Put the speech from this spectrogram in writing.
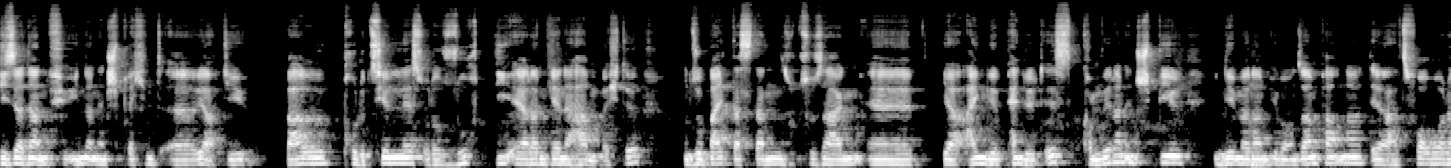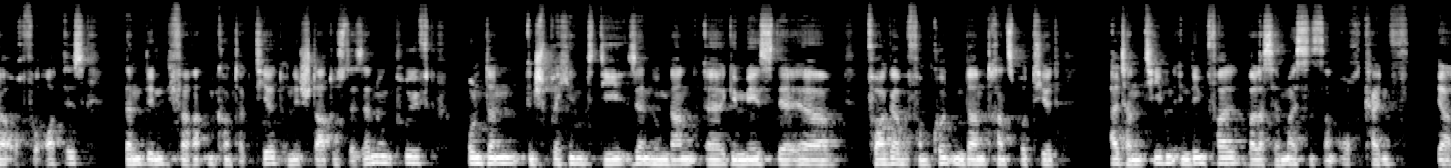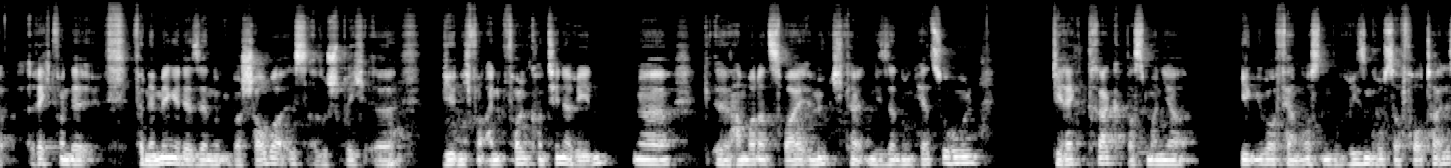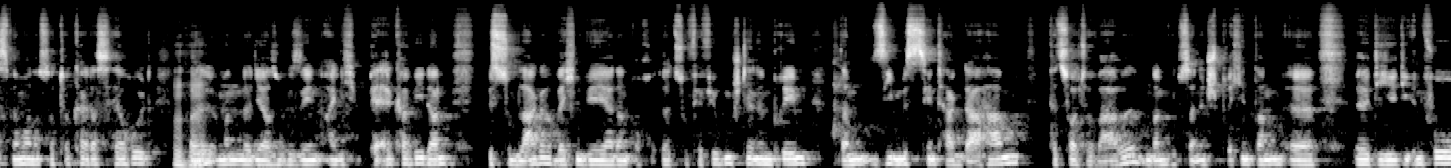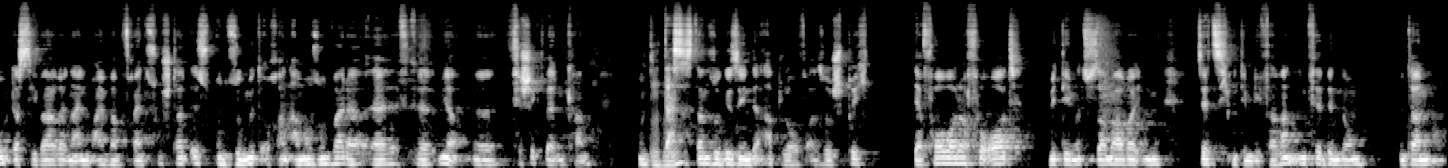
Dieser dann für ihn dann entsprechend äh, ja, die Ware produzieren lässt oder sucht, die er dann gerne haben möchte. Und sobald das dann sozusagen äh, ja eingependelt ist, kommen wir dann ins Spiel, indem wir dann über unseren Partner, der als Forwarder auch vor Ort ist, dann den Lieferanten kontaktiert und den Status der Sendung prüft und dann entsprechend die Sendung dann äh, gemäß der äh, Vorgabe vom Kunden dann transportiert. Alternativen in dem Fall, weil das ja meistens dann auch kein ja, recht von der, von der Menge der Sendung überschaubar ist, also sprich, äh, wir nicht von einem vollen Container reden, äh, äh, haben wir dann zwei Möglichkeiten, die Sendung herzuholen. Direkttrack, was man ja gegenüber Fernost ein riesengroßer Vorteil ist, wenn man aus der Türkei das herholt, mhm. weil man ja so gesehen eigentlich per LKW dann bis zum Lager, welchen wir ja dann auch äh, zur Verfügung stellen in Bremen, dann sieben bis zehn Tage da haben, verzollte Ware und dann gibt es dann entsprechend dann äh, äh, die, die Info, dass die Ware in einem einwandfreien Zustand ist und somit auch an Amazon weiter äh, äh ja, äh, verschickt werden kann. Und mhm. das ist dann so gesehen der Ablauf, also sprich der Forwarder vor Ort, mit dem wir zusammenarbeiten, setzt sich mit dem Lieferanten in Verbindung und dann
